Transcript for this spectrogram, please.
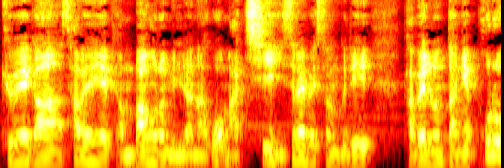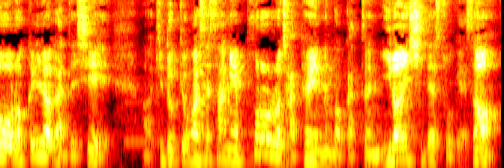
교회가 사회의 변방으로 밀려나고 마치 이스라엘 백성들이 바벨론 땅에 포로로 끌려가듯이 어, 기독교가 세상에 포로로 잡혀 있는 것 같은 이런 시대 속에서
